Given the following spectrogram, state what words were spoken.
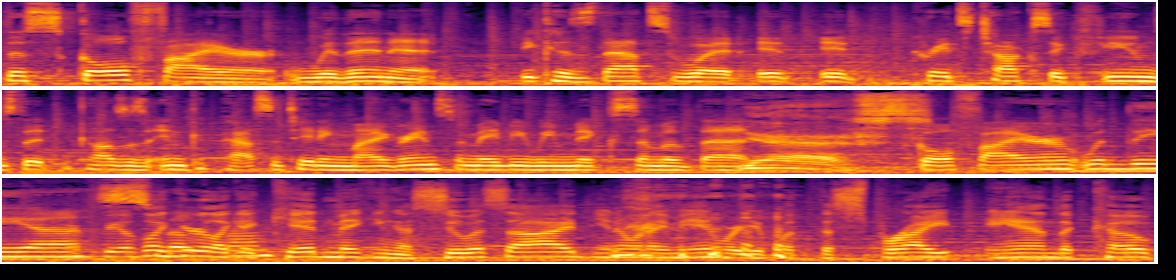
the skull fire within it because that's what it it creates toxic fumes that causes incapacitating migraines. So maybe we mix some of that Yes. skull fire with the. Uh, Feels like you're like a kid making a suicide. You know what I mean? Where you put the Sprite and the Coke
